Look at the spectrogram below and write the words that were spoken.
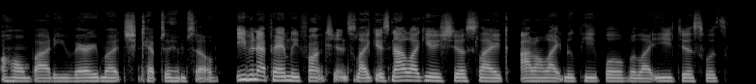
a homebody, very much kept to himself. Even at family functions, like it's not like he was just like I don't like new people, but like he just was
